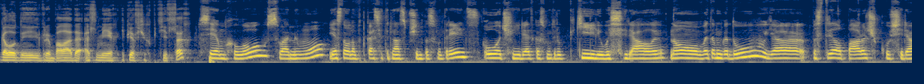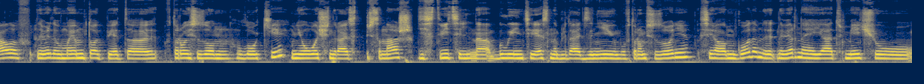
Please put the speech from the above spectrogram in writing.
«Голодные игры. Баллада о змеях и певчих птицах». Всем hello, с вами Мо. Я снова на подкасте «13 причин посмотреть». Очень редко смотрю какие-либо сериалы, но в этом году я посмотрела парочку сериалов. Наверное, в моем топе это второй сезон Локи. Мне очень нравится этот персонаж. Действительно, было интересно наблюдать за ним во втором сезоне. Сериалом года, наверное, я отмечу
